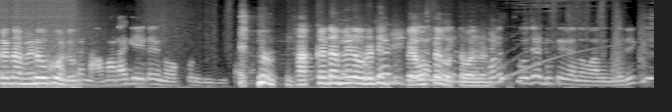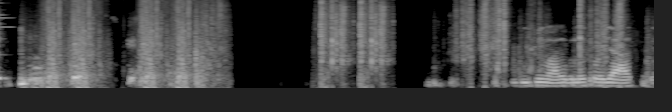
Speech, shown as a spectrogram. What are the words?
ধাক্কাটা মেরেও পড়লো একটা নামার আগে এটাকে নক করে দিবি সালা। ধাক্কাটা মেরে ওরা ঠিক সোজা ঢুকে ব্যবস্থা গেল, করতে পারলো না মনে হচ্ছে সোজা ঢুকে গেল মালগুলো দেখলি দিদি মালগুলো সোজা আসছে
